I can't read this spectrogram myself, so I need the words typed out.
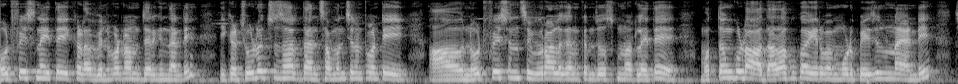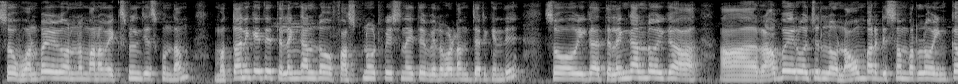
నోటిఫికేషన్ అయితే ఇక్కడ వెలువడడం జరిగిందండి. ఇక్కడ చూడొచ్చు సార్ దానికి సంబంధించినటువంటి ఆ నోటిఫికేషన్స్ వివరాలు కనుక చూసుకున్నట్లయితే మొత్తం కూడా దాదాపుగా ఇరవై మూడు పేజీలు ఉన్నాయండి. సో వన్ బై వన్ మనం ఎక్స్ప్లెయిన్ చేసుకుందాం. మొత్తానికైతే తెలంగాణలో ఫస్ట్ నోటిఫికేషన్ అయితే వెలువడం జరిగింది. సో ఇక తెలంగాణలో ఇక రాబోయే రోజుల్లో నవంబర్ డిసెంబర్లో ఇంకా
